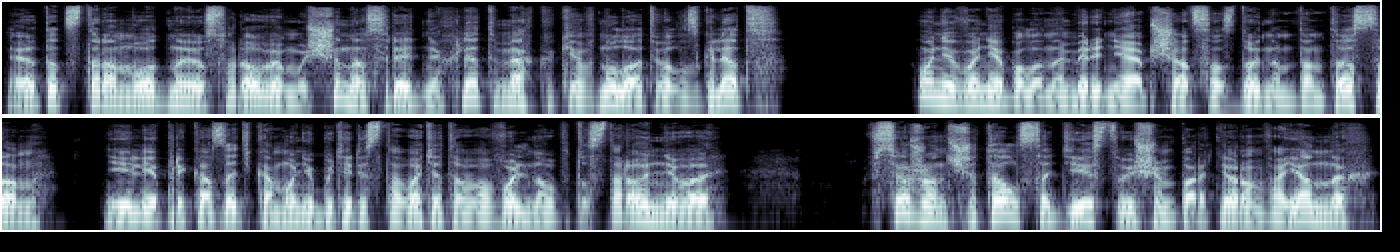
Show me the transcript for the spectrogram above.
Этот старомодный, суровый мужчина средних лет мягко кивнул и отвел взгляд, у него не было намерения общаться с Дойным Дантесом или приказать кому-нибудь арестовать этого вольного потустороннего. Все же он считался действующим партнером военных,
